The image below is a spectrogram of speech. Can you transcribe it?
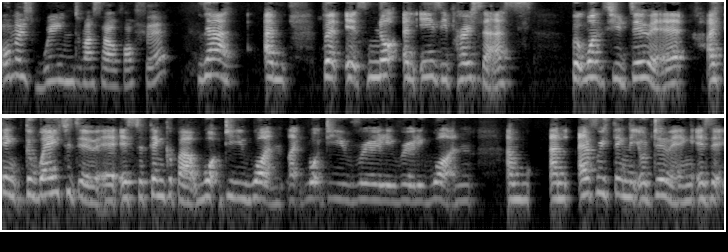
almost weaned myself off it. Yeah, and but it's not an easy process. But once you do it, I think the way to do it is to think about what do you want, like what do you really, really want, and and everything that you're doing is it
